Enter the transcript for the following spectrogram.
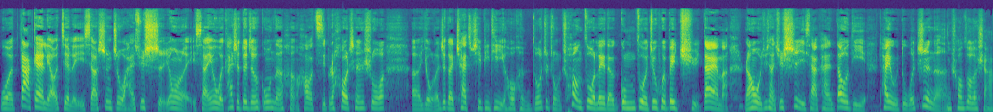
我大概了解了一下，甚至我还去使用了一下，因为我开始对这个功能很好奇。不是号称说，呃，有了这个 Chat GPT 以后，很多这种创作类的工作就会被取代嘛。然后我就想去试一下，看到底它有多智能。你创作了啥？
